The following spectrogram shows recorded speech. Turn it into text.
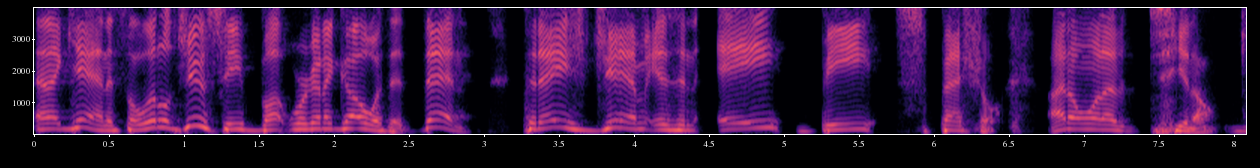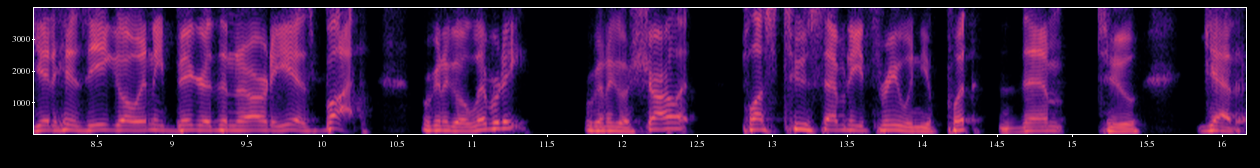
And again, it's a little juicy, but we're going to go with it. Then today's gym is an A B special. I don't want to, you know, get his ego any bigger than it already is, but we're going to go Liberty, we're going to go Charlotte plus 273 when you put them together.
